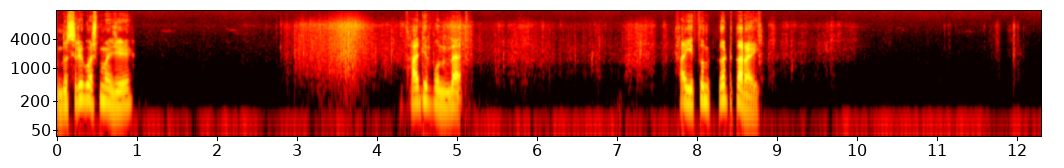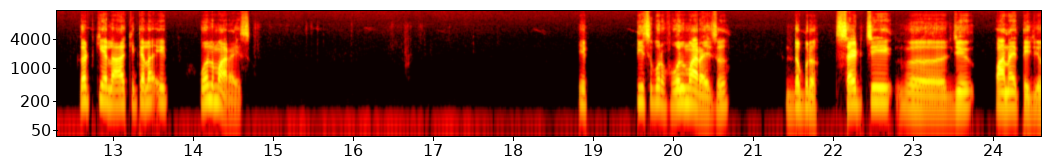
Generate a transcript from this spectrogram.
दुसरी गोष्ट म्हणजे हा जे बुंदा हा इथून कट करायचा. कट केला की त्याला एक होल मारायचं. एक टीचभर होल मारायचं. डबर. साईडची जी पानं आहेत ते जे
